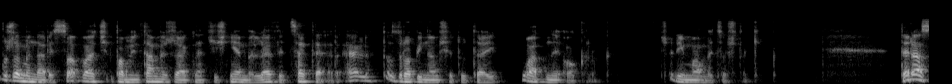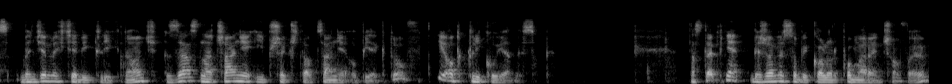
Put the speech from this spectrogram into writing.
Możemy narysować. Pamiętamy, że jak naciśniemy lewy CTRL, to zrobi nam się tutaj ładny okrąg. Czyli mamy coś takiego. Teraz będziemy chcieli kliknąć zaznaczanie i przekształcanie obiektów i odklikujemy sobie. Następnie bierzemy sobie kolor pomarańczowy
